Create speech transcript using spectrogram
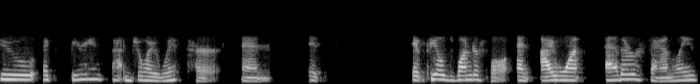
to experience that joy with her and it, it feels wonderful. And I want other families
